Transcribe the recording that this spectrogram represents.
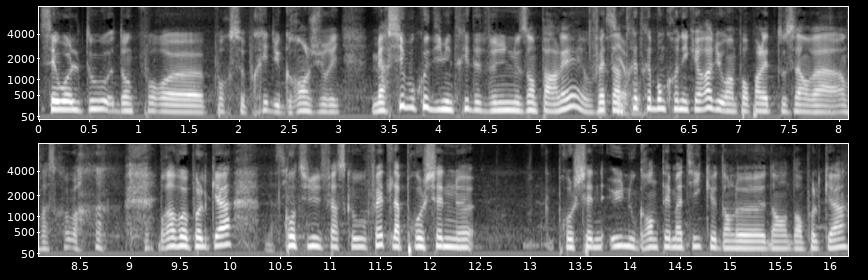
Sewol 2, donc pour, euh, pour ce prix du grand jury. Merci beaucoup Dimitri d'être venu nous en parler. Vous faites Merci un très vous. très bon chroniqueur radio hein, pour parler de tout ça. On va, on va se revoir. Bravo Polka. Merci. Continuez de faire ce que vous faites. La prochaine prochaine une ou grande thématique dans le dans, dans Polka?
